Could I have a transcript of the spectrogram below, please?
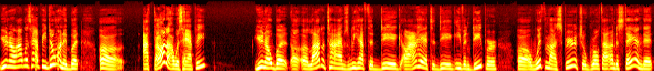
You know, I was happy doing it, but uh, I thought I was happy. You know, but uh, a lot of times we have to dig. Or I had to dig even deeper uh, with my spiritual growth. I understand that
